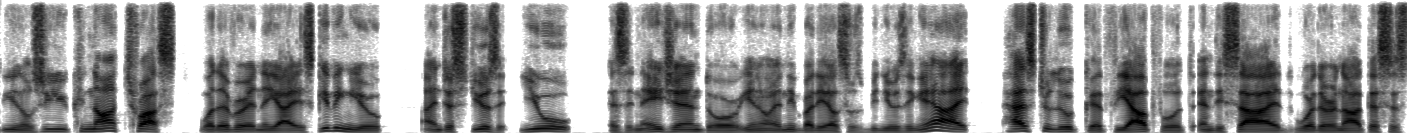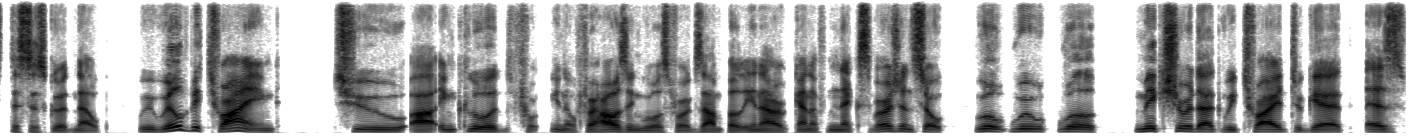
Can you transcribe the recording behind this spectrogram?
You know, so you cannot trust whatever an AI is giving you and just use it. You as an agent or you know anybody else who's been using AI has to look at the output and decide whether or not this is this is good. Now we will be trying to uh, include for you know for housing rules, for example, in our kind of next version. So we'll we'll we'll make sure that we try to get as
